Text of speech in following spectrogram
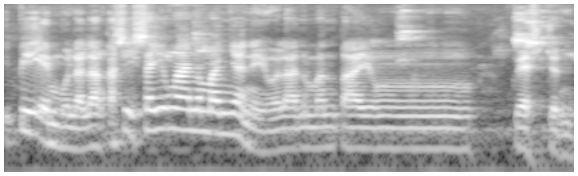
i-PM mo na lang kasi sa'yo nga naman yan eh wala naman tayong question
